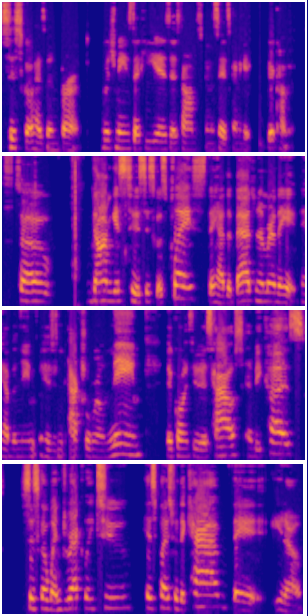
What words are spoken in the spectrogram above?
Cisco has been burned, which means that he is, as Tom's going to say, it's going to get, they're coming. So Dom gets to Cisco's place. They have the badge number. They, they have the name, his actual real name. They're going through his house. And because Cisco went directly to his place with the cab, they, you know,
